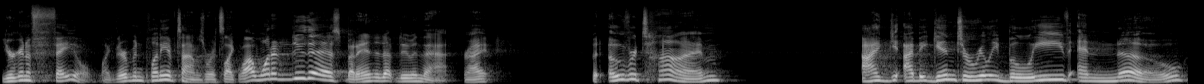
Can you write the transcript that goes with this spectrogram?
You're going to fail. Like there have been plenty of times where it's like, well, I wanted to do this, but I ended up doing that, right? But over time, I, I begin to really believe and know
